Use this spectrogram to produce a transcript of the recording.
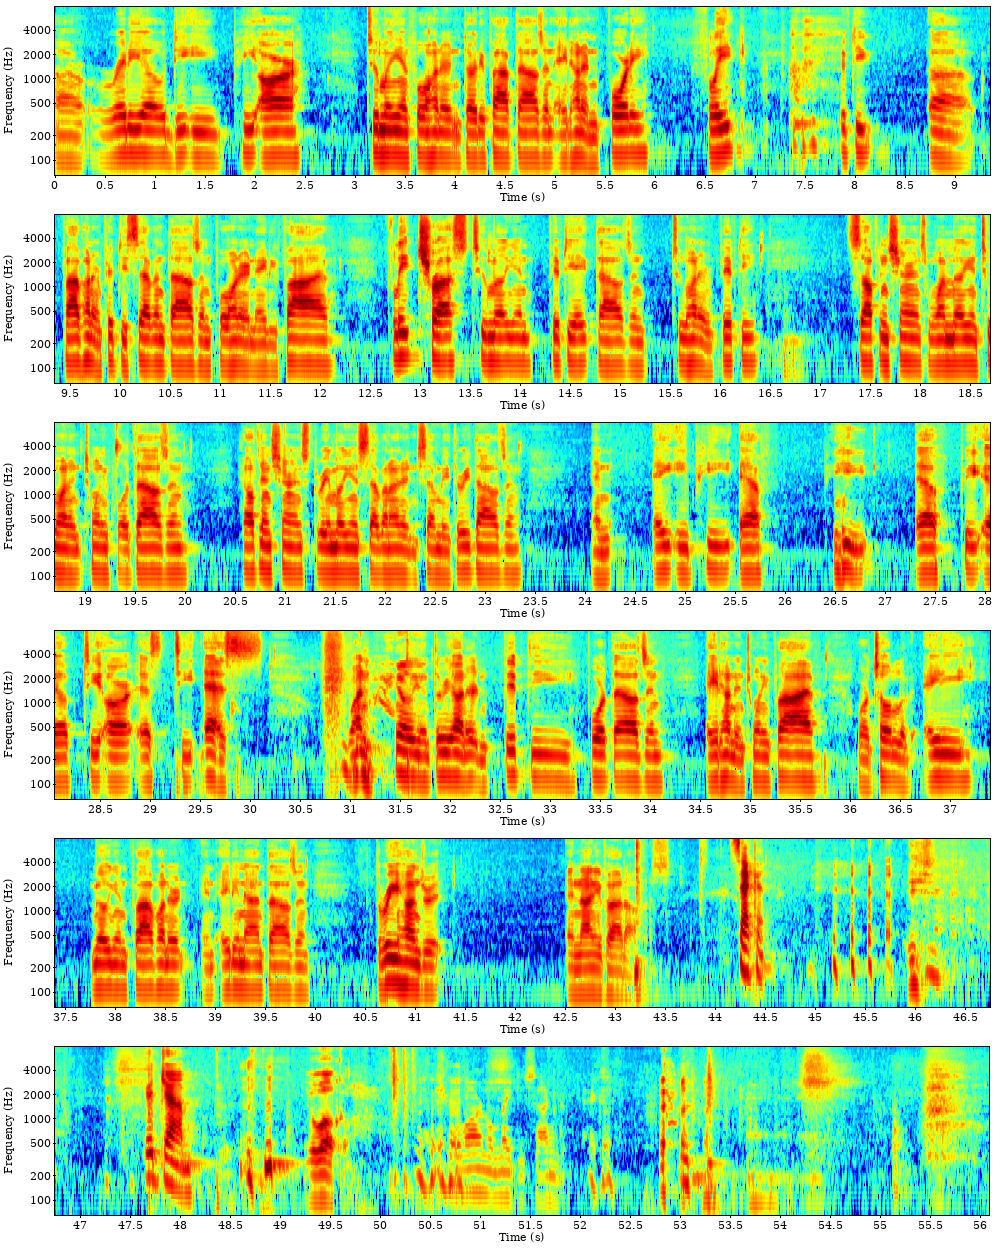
Uh, radio, DEPR, two million, four hundred and thirty-five thousand, eight hundred and forty. Fleet, fifty, uh, five hundred fifty-seven thousand, four hundred and eighty-five. Fleet Trust, two million, fifty-eight thousand, two hundred and fifty. Self-insurance, one million, two hundred and twenty-four thousand. Health insurance, three million, seven hundred and seventy-three thousand. And E AEPF, PF, PF, TRSTS, one million, three hundred and fifty-four thousand, eight hundred and twenty-five, or a total of eighty million, five hundred and eighty-nine thousand, three hundred and ninety-five dollars. Second. Good job. You're welcome. Lauren will make you sign.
